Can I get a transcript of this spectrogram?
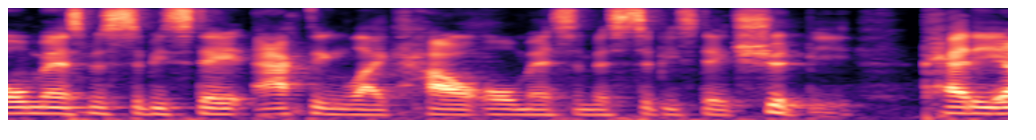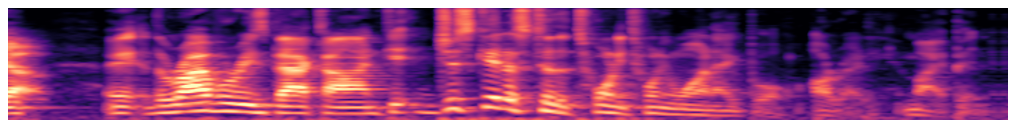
Ole Miss, Mississippi State acting like how Ole Miss and Mississippi State should be. Petty. Yeah. I mean, the rivalry's back on. Get, just get us to the 2021 Egg Bowl already, in my opinion.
